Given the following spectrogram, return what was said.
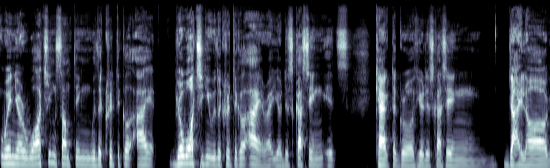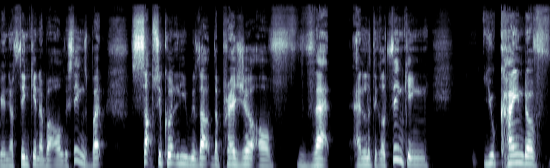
when you're watching something with a critical eye, you're watching it with a critical eye, right? You're discussing its character growth, you're discussing dialogue, and you're thinking about all these things. But subsequently, without the pressure of that analytical thinking, you kind of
